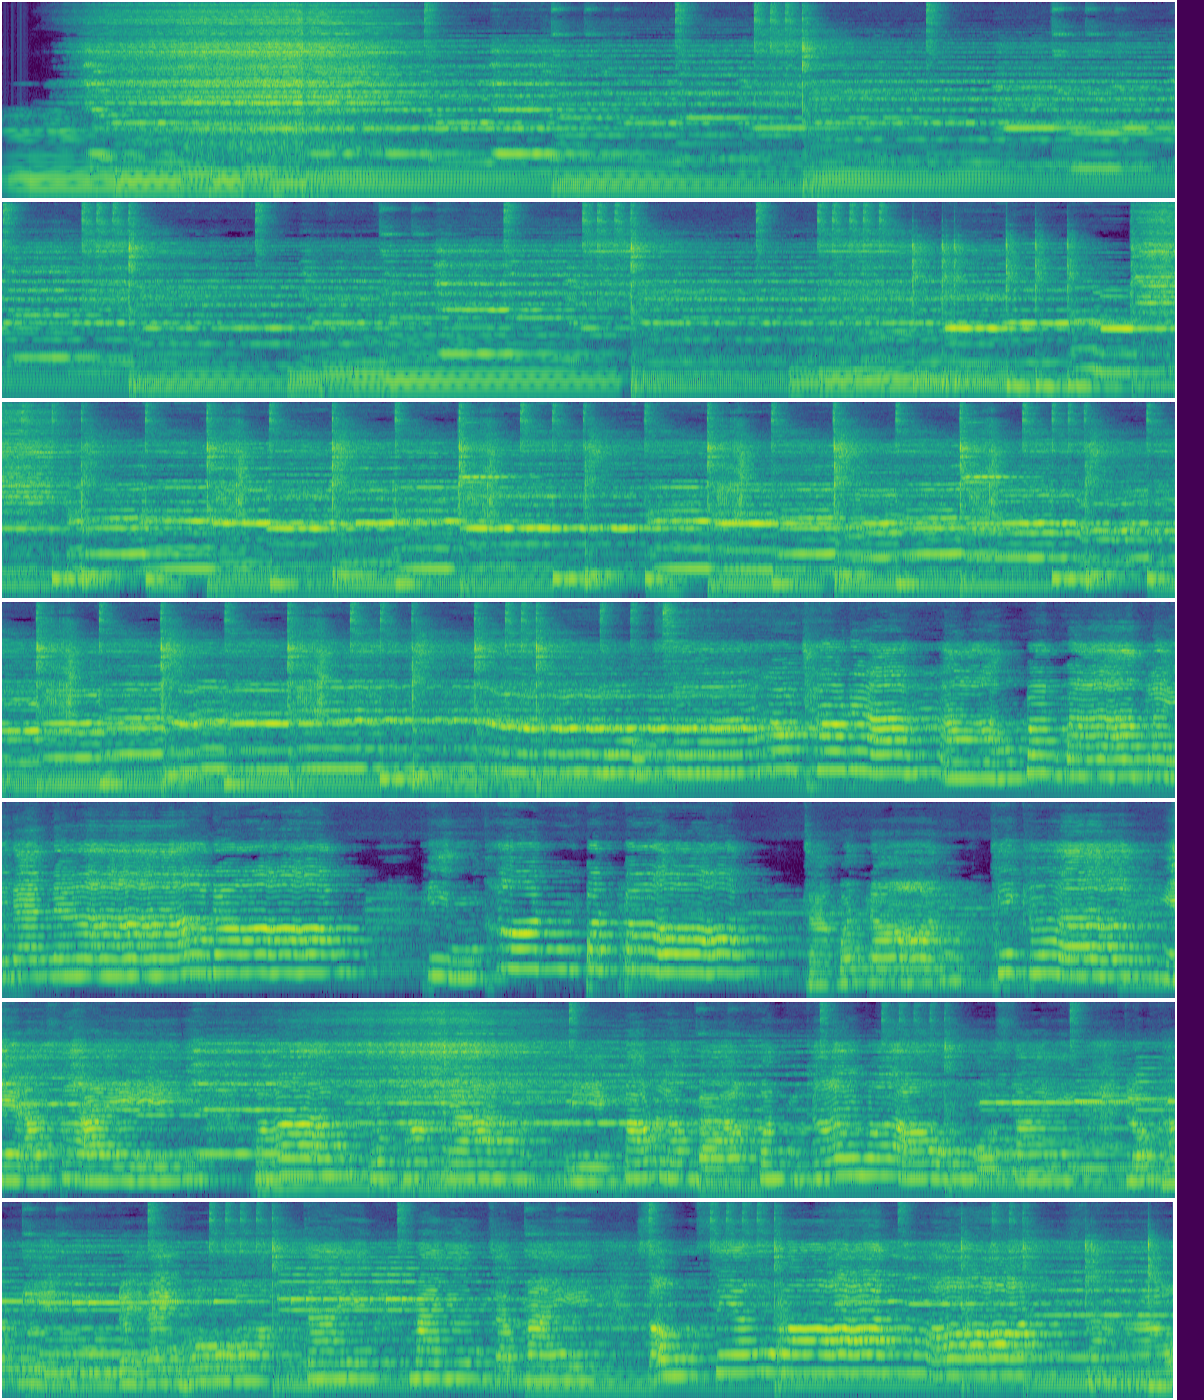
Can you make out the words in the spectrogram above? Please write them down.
Mm-hmm. ที่เคยแง่อาศัยความทุกข์ความยากมีความลำบากคนเคยว่าใส่โลกคำนินด้วยแรงหัวใจ มายืนจับไม้ส่งเสียงร้อนส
